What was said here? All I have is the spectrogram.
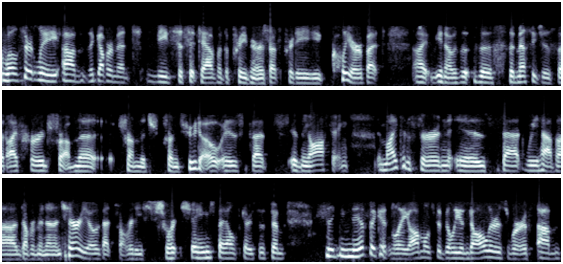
Well, certainly um, the government needs to sit down with the premiers. That's pretty clear. But I, you know, the, the the messages that I've heard from the from the from Trudeau is that in the offing. My concern is that we have a government in Ontario that's already shortchanged the healthcare system significantly, almost a billion dollars worth. Um,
